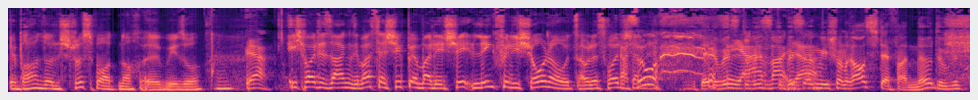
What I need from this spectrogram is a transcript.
wir brauchen so ein Schlusswort noch irgendwie so. Ja. Ich wollte sagen, Sebastian, schick mir mal den Link für die Shownotes, aber das wollte Ach ich so. dann. Ja, du bist, Ja, du bist, du bist ja. irgendwie schon raus, Stefan, ne? Du bist.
